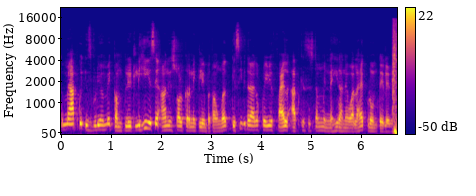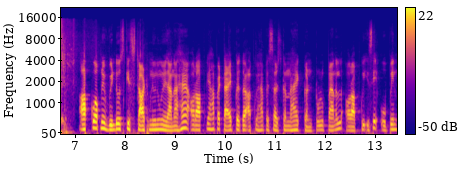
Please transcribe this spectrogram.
तो मैं आपको इस वीडियो में कम्प्लीटली ही इसे अनइंस्टॉल करने के लिए बताऊँगा। किसी भी तरह का कोई भी फ़ाइल आपके सिस्टम में नहीं रहने वाला है क्रोम के रिलेटेड आपको अपने विंडोज़ की स्टार्ट मेन्यू में जाना है, और आपको यहाँ पर टाइप करके आपको यहाँ पर सर्च करना है कंट्रोल पैनल और आपको इसे ओपन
